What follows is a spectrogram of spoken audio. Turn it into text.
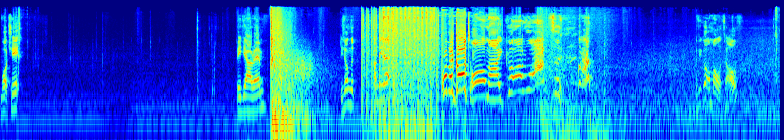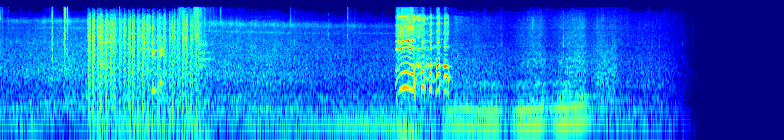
Watch it. BDRM. He's on the... Andy there. Oh my god! Oh my god, what? Have you got a Molotov? Shoot it. Ooh!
